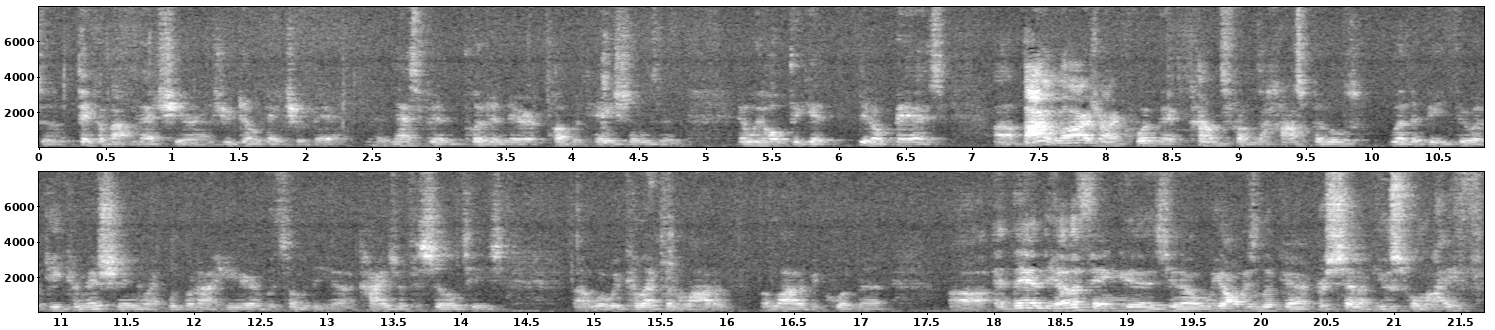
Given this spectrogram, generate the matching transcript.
to think about next year as you donate your bed. And that's been put in their publications and, and we hope to get, you know, beds. Uh, by and large, our equipment comes from the hospitals whether it be through a decommissioning, like we went out here with some of the uh, Kaiser facilities, uh, where we collected a lot of, a lot of equipment. Uh, and then the other thing is, you know, we always look at percent of useful life,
